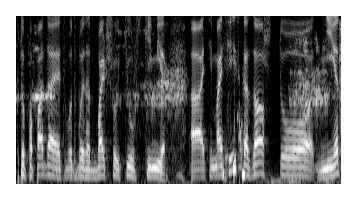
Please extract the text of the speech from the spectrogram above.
кто попадает вот в этот большой тюркский мир. А Тимофей сказал, что нет,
